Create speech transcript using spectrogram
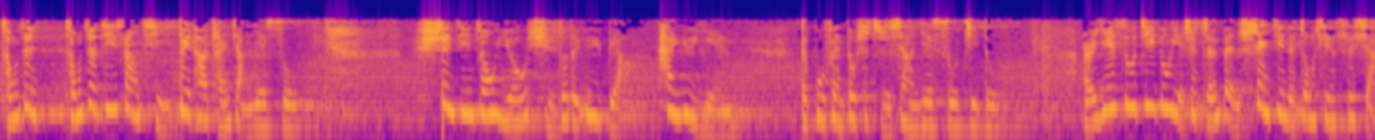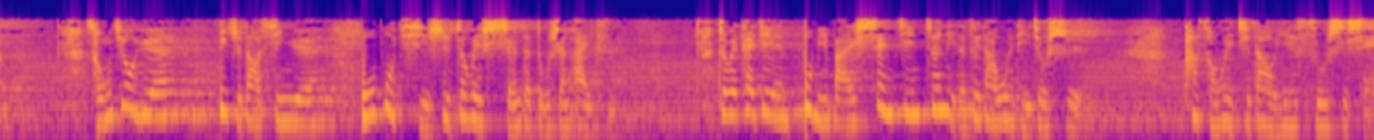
从这从这经上起对他传讲耶稣。圣经中有许多的预表和预言。的部分都是指向耶稣基督，而耶稣基督也是整本圣经的中心思想。从旧约一直到新约，无不启示这位神的独生爱子。这位太监不明白圣经真理的最大问题，就是他从未知道耶稣是谁。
